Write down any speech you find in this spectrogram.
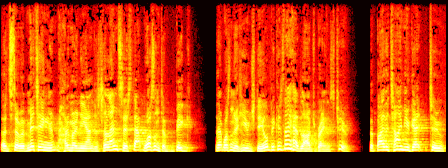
And so admitting Homo neanderthalensis, that wasn't a big that wasn't a huge deal because they had large brains too. But by the time you get to,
